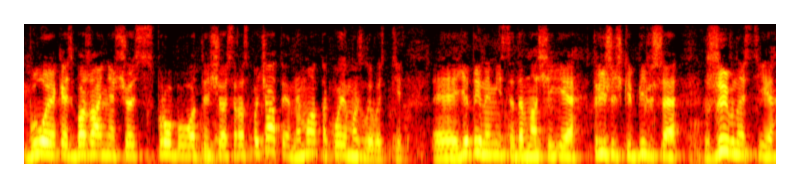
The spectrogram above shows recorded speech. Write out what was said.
було якесь бажання щось спробувати, щось розпочати, нема такої можливості. Е, єдине місце, де в нас ще є трішечки більше живності.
